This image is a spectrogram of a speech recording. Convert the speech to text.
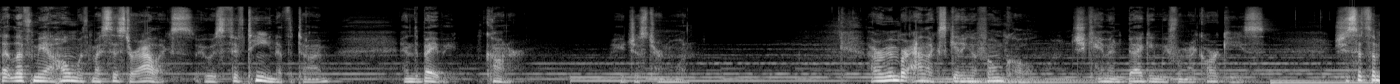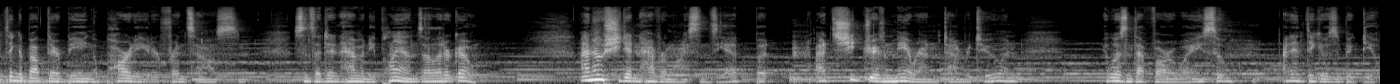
That left me at home with my sister Alex, who was 15 at the time, and the baby, Connor. He just turned one. I remember Alex getting a phone call, she came in begging me for my car keys. She said something about there being a party at her friend's house, and since I didn't have any plans, I let her go. I know she didn't have her license yet, but I'd, she'd driven me around a time or two, and it wasn't that far away, so I didn't think it was a big deal.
